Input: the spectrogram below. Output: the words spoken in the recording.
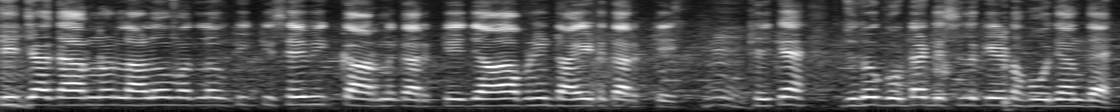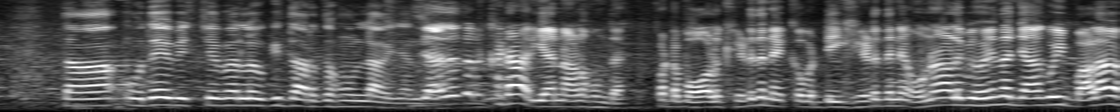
ਤੀਜਾ ਕਾਰਨ ਲਾ ਲਓ ਮਤਲਬ ਕਿ ਕਿਸੇ ਵੀ ਕਾਰਨ ਕਰਕੇ ਜਾਂ ਆਪਣੀ ਡਾਈਟ ਕਰਕੇ ਠੀਕ ਹੈ। ਜਦੋਂ ਗੋਡਾ ਡਿਸਲੋਕੇਟ ਹੋ ਜਾਂਦਾ ਹੈ, ਤਾਂ ਉਹਦੇ ਵਿੱਚ ਮਤਲਬ ਕਿ ਦਰਦ ਹੋਣ ਲੱਗ ਜਾਂਦਾ। ਜ਼ਿਆਦਾਤਰ ਖਿਡਾਰੀਆਂ ਨਾਲ ਹੁੰਦਾ। ਫੁੱਟਬਾਲ ਖੇਡਦੇ ਨੇ ਕਬੱਡੀ ਖੇਡਦੇ ਨੇ ਉਹਨਾਂ ਨਾਲ ਵੀ ਹੋ ਜਾਂਦਾ ਜਾਂ ਕੋਈ ਬਾਹਲਾ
